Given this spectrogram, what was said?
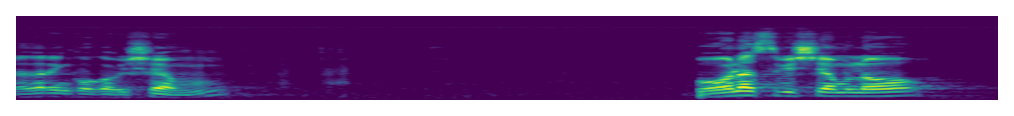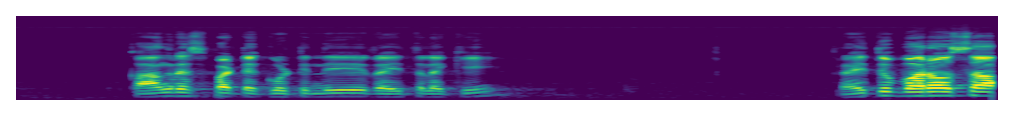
బ్రదర్ ఇంకొక విషయం. బోనస్ విషయంలో కాంగ్రెస్ పార్టీ ఎగ్గొట్టింది రైతులకి. రైతు భరోసా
